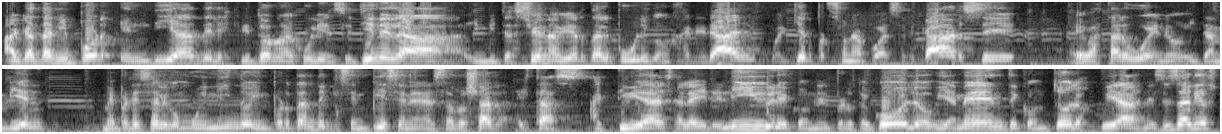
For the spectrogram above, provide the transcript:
a Catani por el Día del Escritor Nueva Juliense. Tiene la invitación abierta al público en general, cualquier persona puede acercarse, eh, va a estar bueno y también me parece algo muy lindo e importante que se empiecen a desarrollar estas actividades al aire libre, con el protocolo obviamente, con todos los cuidados necesarios,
